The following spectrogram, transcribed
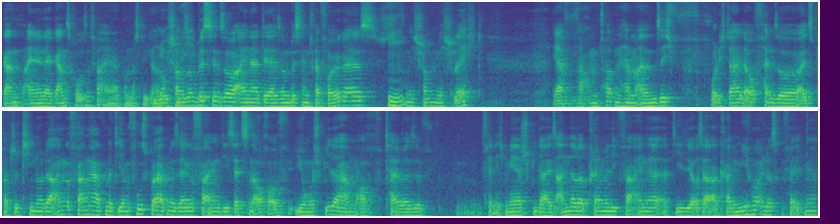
ganz, einer der ganz großen Vereine der Bundesliga. Noch Noch schon so ein bisschen so einer, der so ein bisschen Verfolger ist. Mhm. Finde ich schon nicht schlecht. Ja, warum Tottenham an sich wurde ich da halt auch Fan, so als Pochettino da angefangen hat mit ihrem Fußball, hat mir sehr gefallen. Die setzen auch auf junge Spieler, haben auch teilweise, finde ich, mehr Spieler als andere Premier League-Vereine, die sie aus der Akademie holen, das gefällt mir.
